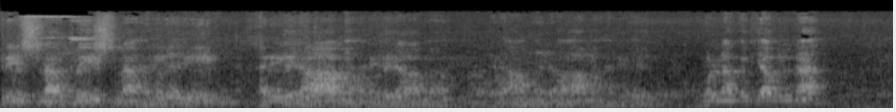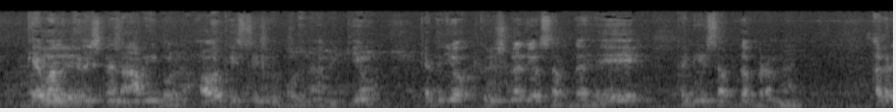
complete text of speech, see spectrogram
कृष्ण कृष्ण हरे हरे हरे राम हरे राम राम राम हरे हरे बोलना तो क्या बोलना? केवल कृष्ण नाम ही बोलना और किस चीज़ को बोलना नहीं। क्यों? कहते जो कृष्ण जो शब्द है ये शब्द ब्रह्म है। अगर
